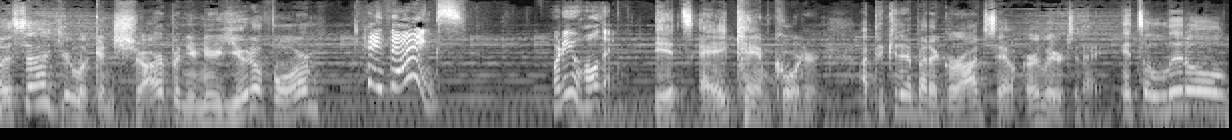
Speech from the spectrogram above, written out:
Hey, Alyssa, you're looking sharp in your new uniform. Hey, thanks! What are you holding? It's a camcorder. I picked it up at a garage sale earlier today. It's a little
